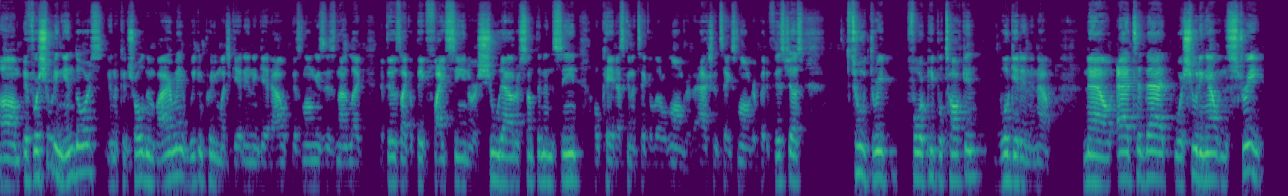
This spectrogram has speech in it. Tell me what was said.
Um, if we're shooting indoors in a controlled environment, we can pretty much get in and get out as long as it's not like if there's like a big fight scene or a shootout or something in the scene. Okay, that's going to take a little longer. The action takes longer. But if it's just two, three, four people talking, we'll get in and out. Now, add to that, we're shooting out in the street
